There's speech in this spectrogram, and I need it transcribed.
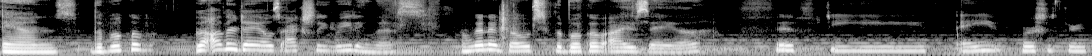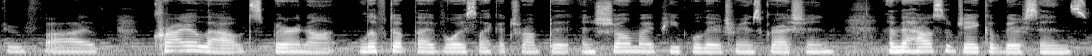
and the book of the other day, I was actually reading this. I'm going to go to the book of Isaiah 58 verses 3 through 5. Cry aloud, spare not, lift up thy voice like a trumpet, and show my people their transgression, and the house of Jacob their sins.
